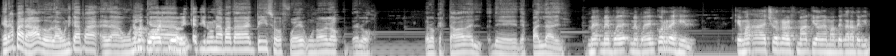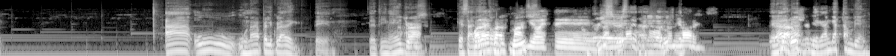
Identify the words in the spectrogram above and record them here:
Era parado. La única, pa- la única vez que tiró una patada al piso fue uno de los de los de los que estaba de, de espalda a él. me, me puede- me pueden corregir. ¿Qué más ha hecho Ralph Macchio además de Karate Kid? Ah, uh, una película de, de, de teenagers que salía ¿Cuál es Tom Ralph? Este. La de, gangas también.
